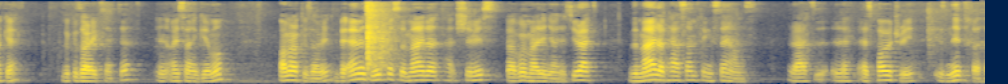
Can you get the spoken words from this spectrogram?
Okay, the Kuzari accepts that in Isa and Gimel. Amar Kuzari, be'emes nichos ha'mayla hashemis b'avur ma'alin yonis. You're right. The mile of how something sounds, right, uh, as poetry, is nitcha,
